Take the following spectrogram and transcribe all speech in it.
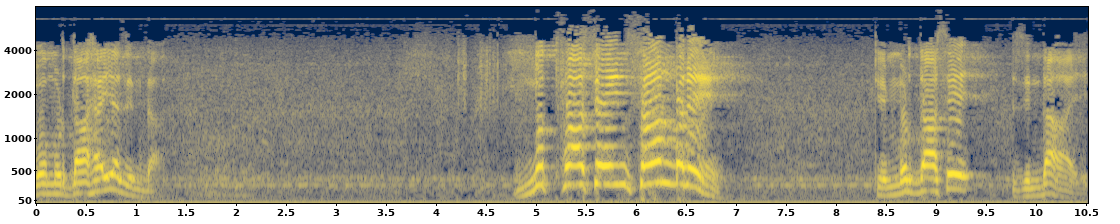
وہ مردہ ہے یا زندہ؟ نطفہ سے انسان بنے کہ مردہ سے زندہ آئے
